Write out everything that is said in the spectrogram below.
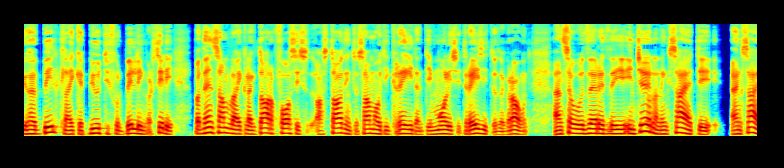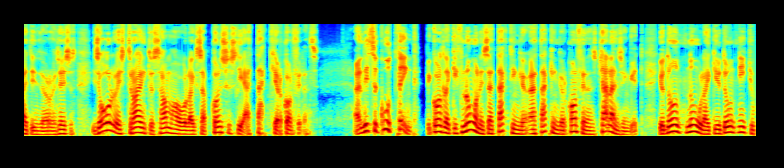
you have built like a beautiful building or city, but then some like like dark forces are starting to somehow degrade and demolish it, raise it to the ground, and so there is the internal anxiety anxiety in the organizations is always trying to somehow like subconsciously attack your confidence and it's a good thing because like if no one is attacking attacking your confidence challenging it you don't know like you don't need to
